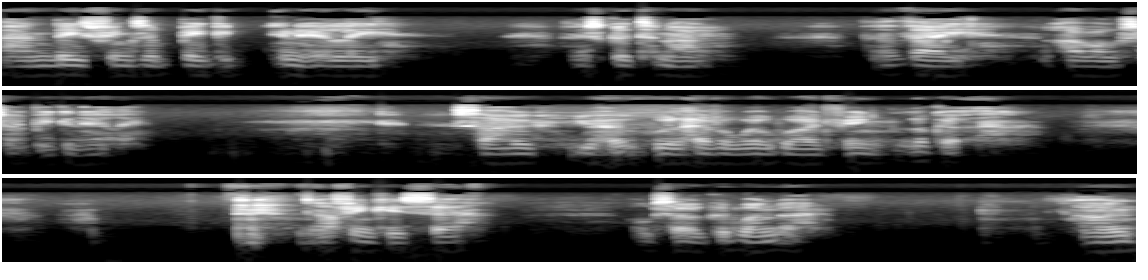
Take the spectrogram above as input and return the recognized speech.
And these things are big in Italy. And it's good to know that they are also big in Italy. So you hope we'll have a worldwide thing. Look at, I think it's uh, also a good one to own,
